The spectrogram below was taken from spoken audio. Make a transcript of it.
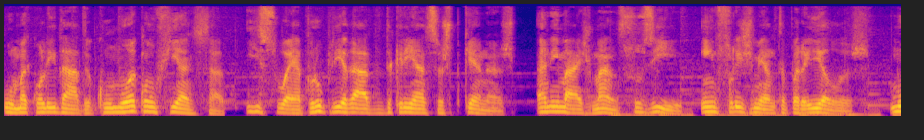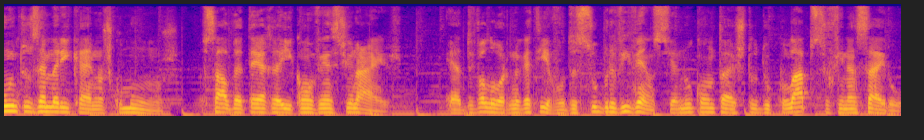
uma qualidade como a confiança. Isso é propriedade de crianças pequenas, animais mansos e, infelizmente para eles, muitos americanos comuns, sal da terra e convencionais. É de valor negativo de sobrevivência no contexto do colapso financeiro.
